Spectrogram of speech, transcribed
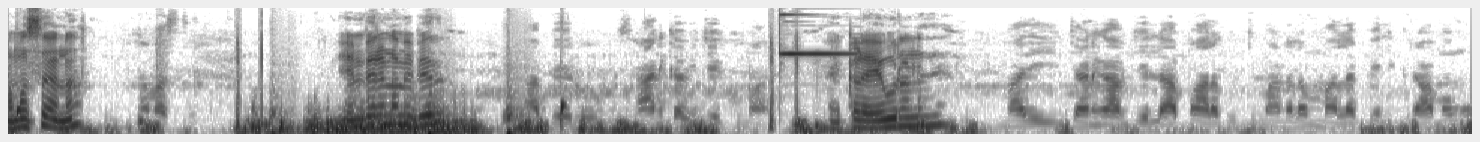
నమస్తే అన్న. నమస్తే. ఏం పేరన్నా మీ పేరు? నా పేరు స్థానిక విజయ్ కుమార్. ఎక్కడ ఏ ఊరు అన్నది మాది జనగాం జిల్లా పాలకుర్తి మండలం మల్లపల్లి గ్రామము.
